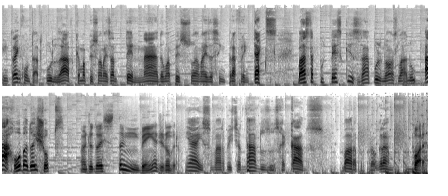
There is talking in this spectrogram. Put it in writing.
entrar em contato por lá, porque é uma pessoa mais antenada, uma pessoa mais assim pra frentex, basta por pesquisar por nós lá no arroba dois shops. onde o 2 também é de número. E é isso, Barbite. Dados os recados, bora pro programa. Bora.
